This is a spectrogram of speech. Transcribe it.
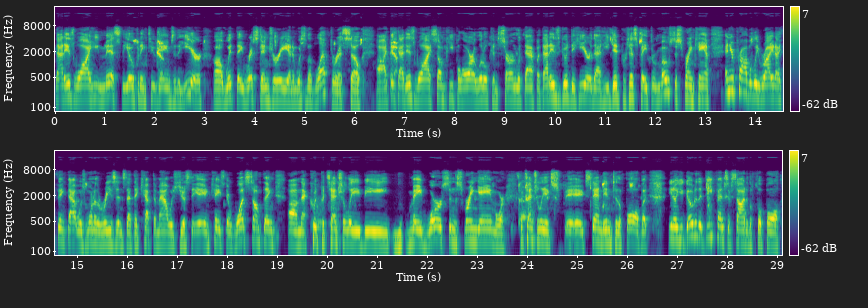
that is why he missed the opening two games of the year uh, with a wrist injury, and it was the left wrist. So uh, I think that is why some people are a little concerned with that. But that is good to hear that he did participate through most of spring camp, and you're probably right. I think that was one of the reasons that they kept him out was just in case there was something um, that could potentially be made worse in the spring game or potentially ex- extend into into the fall. But, you know, you go to the defensive side of the football.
